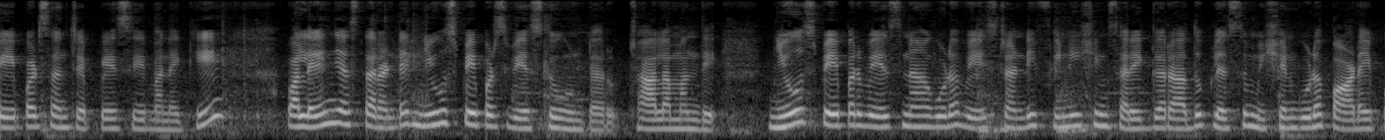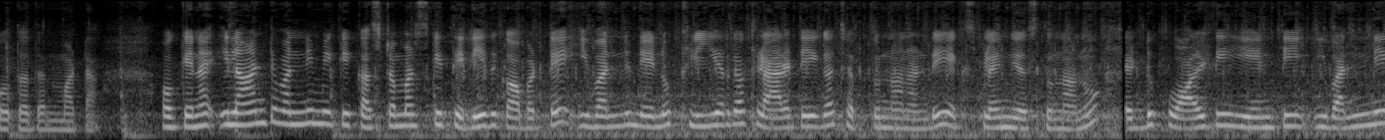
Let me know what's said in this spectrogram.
పేపర్స్ అని చెప్పేసి మనకి వాళ్ళు ఏం చేస్తారంటే న్యూస్ పేపర్స్ వేస్తూ ఉంటారు చాలామంది. న్యూస్ పేపర్ వేసినా కూడా వేస్ట్ అండి ఫినిషింగ్ సరిగ్గా రాదు ప్లస్ మిషన్ కూడా పాడైపోతుంది అనమాట ఓకేనా? ఇలాంటివన్నీ మీకు కస్టమర్స్కి తెలియదు కాబట్టి ఇవన్నీ నేను క్లియర్గా క్లారిటీగా చెప్తున్నానండి ఎక్స్ప్లెయిన్ చేస్తున్నాను. రెడ్ క్వాలిటీ ఏంటి? ఇవన్నీ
